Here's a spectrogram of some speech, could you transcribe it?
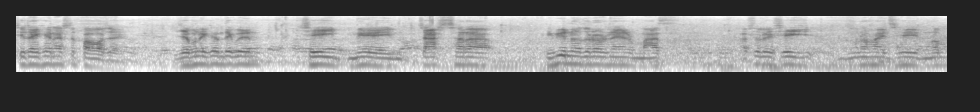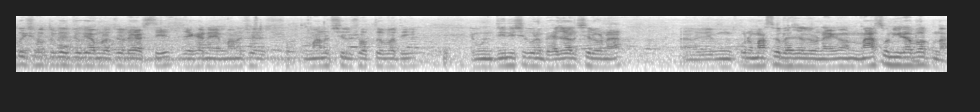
সেটা এখানে আসলে পাওয়া যায়। যেমন এখানে দেখবেন সেই চাষ ছাড়া বিভিন্ন ধরনের মাছ আসলে সেই মনে হয় সেই নব্বই শতকের যুগে আমরা চলে আসছি, যেখানে মানুষের মানুষ ছিল সত্যবাদী এবং জিনিসে কোনো ভেজাল ছিল না এবং কোনো মাছও ভেজাল ছিল না। এখন মাছও নিরাপদ না।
